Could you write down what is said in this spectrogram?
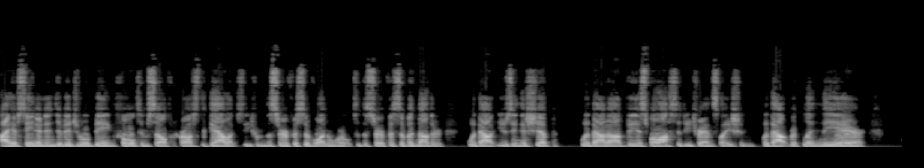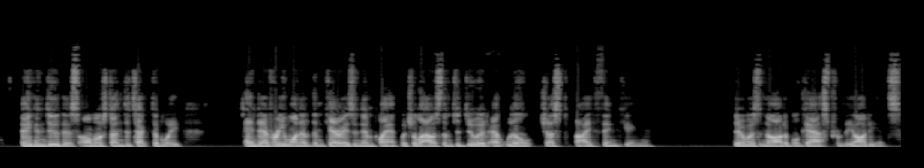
I have seen an individual being fold himself across the galaxy from the surface of one world to the surface of another without using a ship, without obvious velocity translation, without rippling the air. They can do this almost undetectably and every one of them carries an implant which allows them to do it at will just by thinking. There was an audible gasp from the audience.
